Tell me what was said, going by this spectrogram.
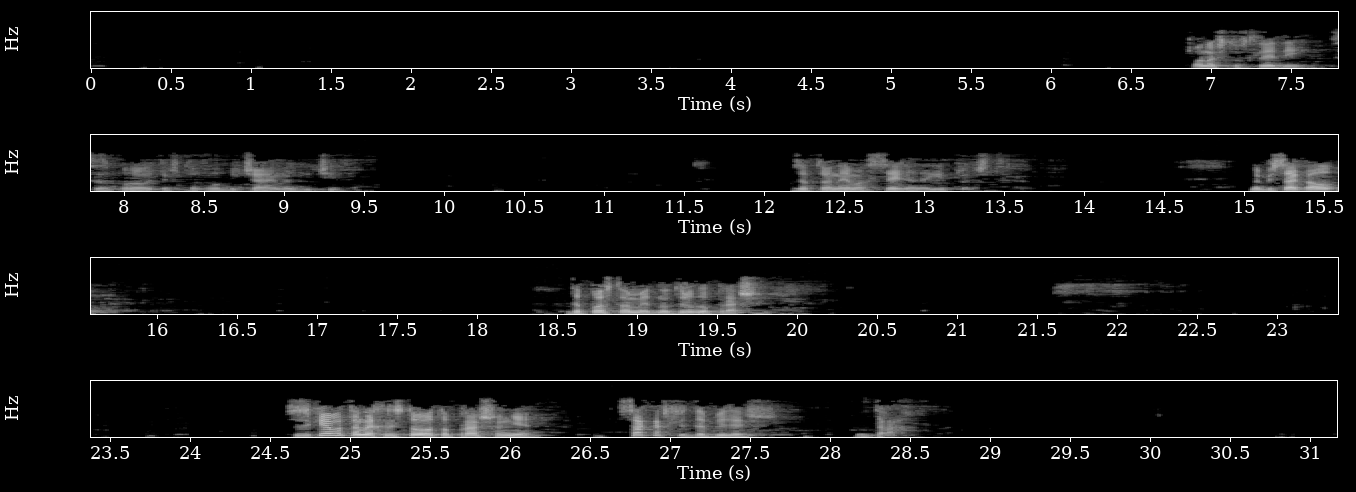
Она што следи се зборовите што вообичаено ги чита. Затоа нема сега да ги прочита. Но би сакал да поставам едно друго прашање. Се секавате на Христовото прашање, сакаш ли да бидеш здрав?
